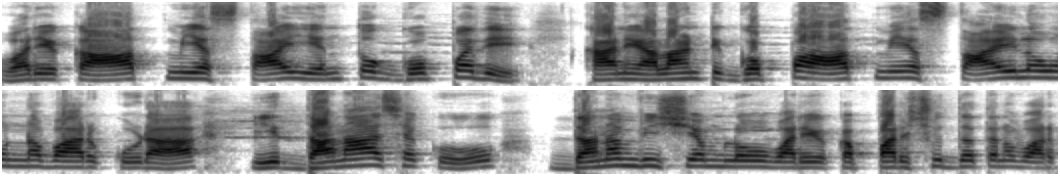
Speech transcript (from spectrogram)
వారి యొక్క ఆత్మీయ స్థాయి ఎంతో గొప్పది. కానీ అలాంటి గొప్ప ఆత్మీయ స్థాయిలో ఉన్నవారు కూడా ఈ ధనాశకు ధనం విషయంలో వారి యొక్క పరిశుద్ధతను వారు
